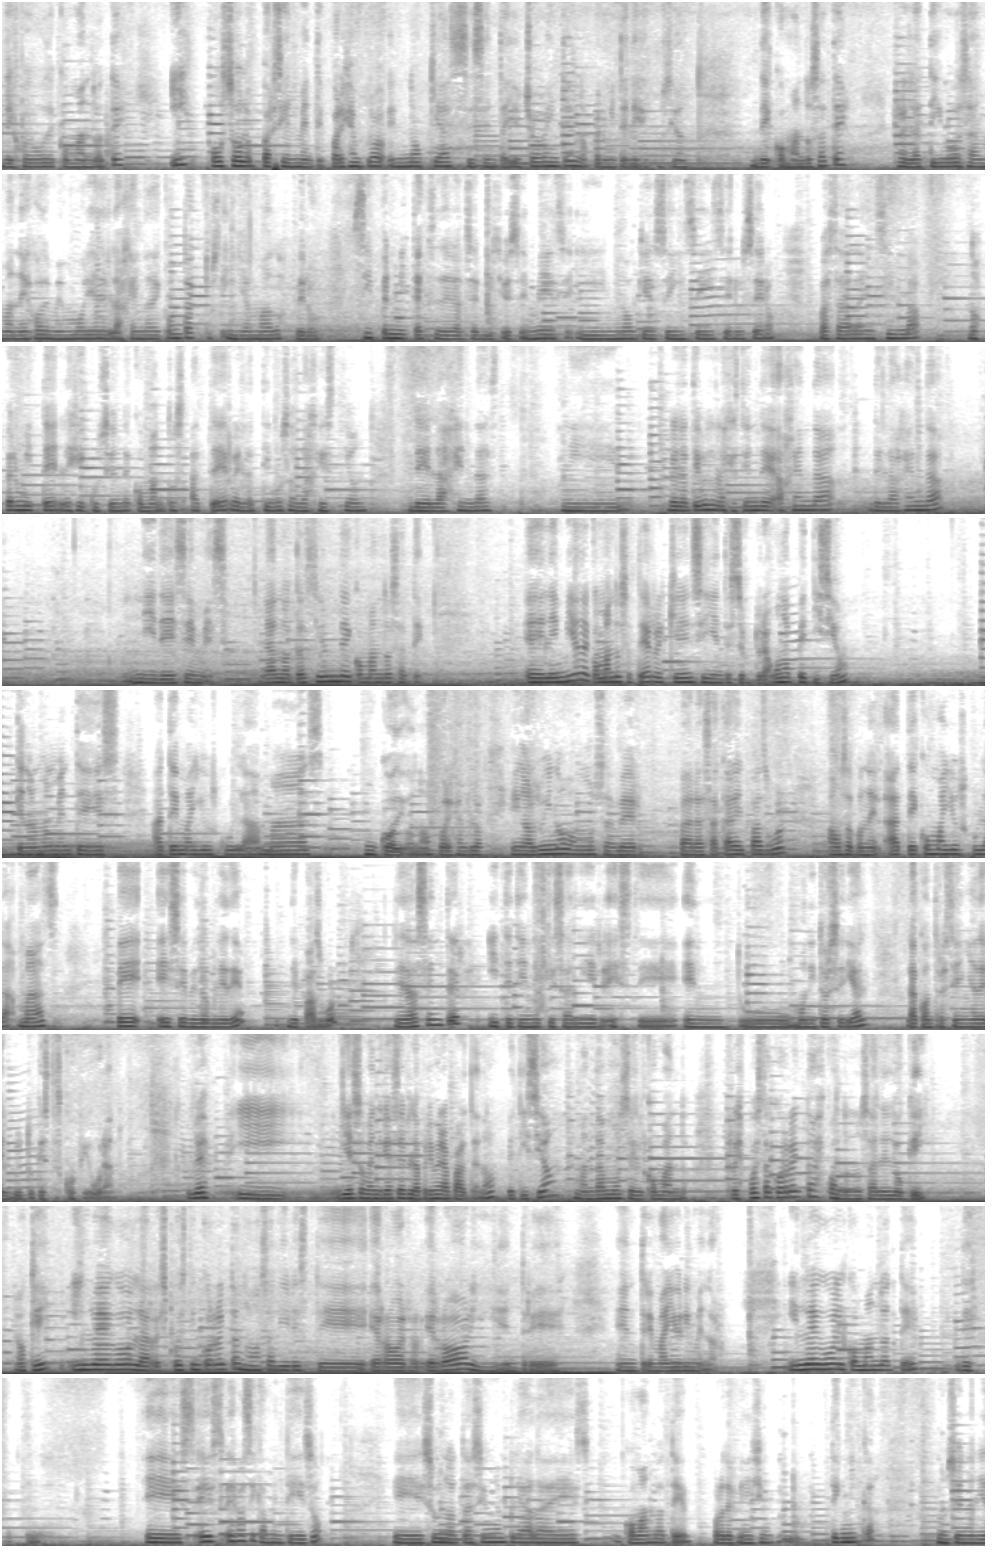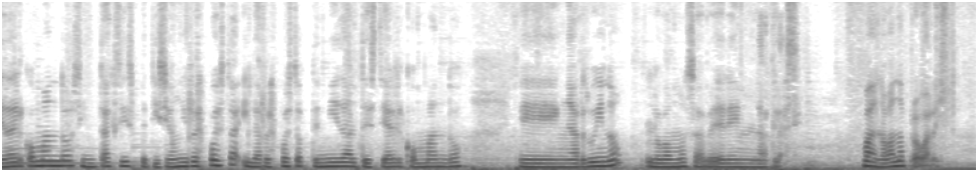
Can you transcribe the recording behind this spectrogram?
del juego de comando AT y o solo parcialmente. Por ejemplo, el Nokia 6820 no permite la ejecución de comandos AT relativos al manejo de memoria de la agenda de contactos y llamados, pero sí permite acceder al servicio SMS y Nokia 6600 basada en Simba nos permite la ejecución de comandos AT relativos a la gestión de la agenda ni relativos a la gestión de agenda de la agenda ni de SMS. La anotación de comandos AT. El envío de comandos AT requiere la siguiente estructura: una petición que normalmente es AT mayúscula más un código, ¿no? Por ejemplo, en Arduino vamos a ver para sacar el password, vamos a poner AT con mayúscula más PSWD de password. Le das enter y te tiene que salir este en tu monitor serial la contraseña del Bluetooth que estás configurando. Y, y eso vendría a ser la primera parte, ¿no? Petición, mandamos el comando. Respuesta correcta es cuando nos sale el OK. ¿Ok? Y luego la respuesta incorrecta nos va a salir este error, error y entre, entre mayor y menor. Y luego el comando AT es, es, básicamente eso. Eh, su notación empleada es comando AT por definición técnica, funcionalidad del comando, sintaxis, petición y respuesta. Y la respuesta obtenida al testear el comando en Arduino lo vamos a ver en la clase. Bueno, lo van a probar ahí.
